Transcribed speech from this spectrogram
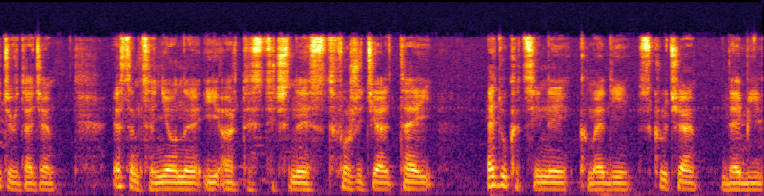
Hejcie, witajcie. Jestem ceniony i artystyczny stworzyciel tej edukacyjnej komedii, w skrócie debil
